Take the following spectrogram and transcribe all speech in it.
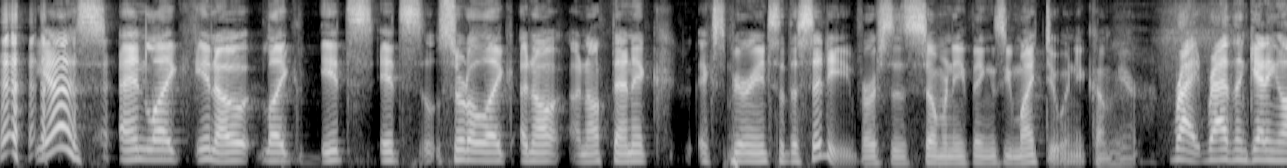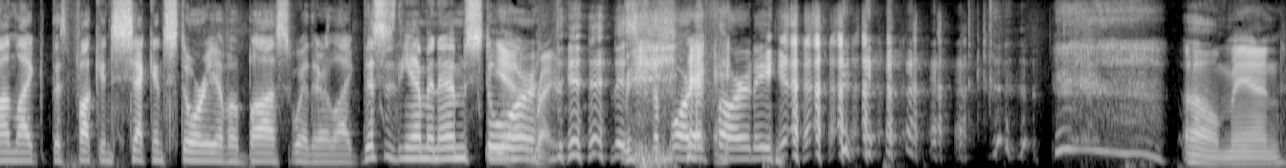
yes and like you know like it's it's sort of like an, an authentic experience of the city versus so many things you might do when you come here right, rather than getting on like the fucking second story of a bus where they're like, "This is the M and m store. right. this is the Port Authority." oh man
